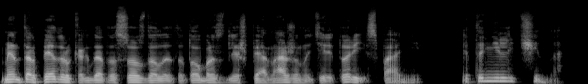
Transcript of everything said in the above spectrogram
Ментор Педро когда-то создал этот образ для шпионажа на территории Испании. Это не личина.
